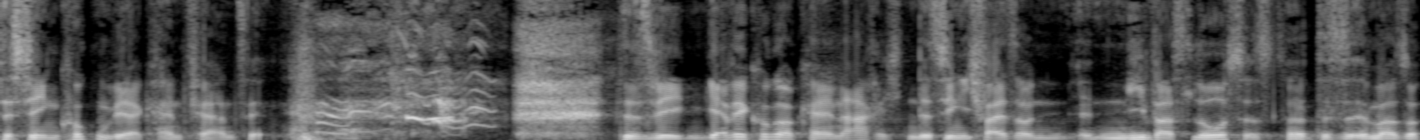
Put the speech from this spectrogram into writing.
Deswegen gucken wir ja kein Fernsehen. Deswegen, ja, wir gucken auch keine Nachrichten. Deswegen, ich weiß auch nie, was los ist. Ne? Das ist immer so,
